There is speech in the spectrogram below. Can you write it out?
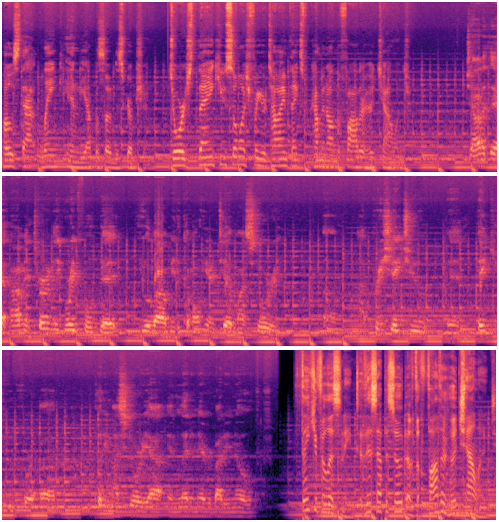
post that link in the episode description. George, thank you so much for your time. Thanks for coming on the Fatherhood Challenge. Jonathan, I'm eternally grateful that you allowed me to come on here and tell my story. Um, I appreciate you and thank you for uh, putting my story out and letting everybody know Thank you for listening to this episode of the Fatherhood Challenge.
